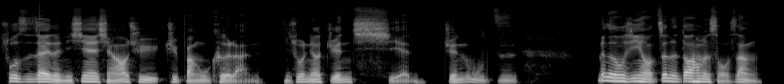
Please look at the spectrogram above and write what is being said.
说实在的，你现在想要去去帮乌克兰，你说你要捐钱、捐物资，那个东西哦，真的到他们手上，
